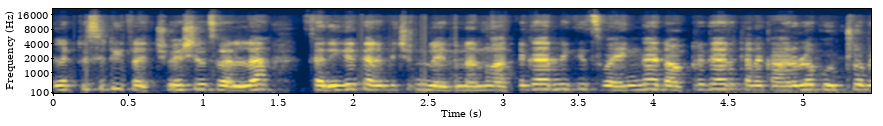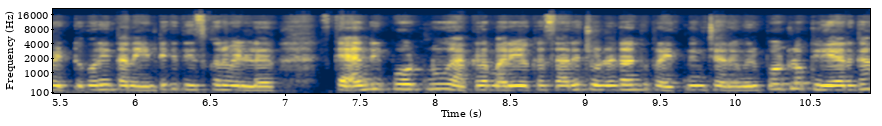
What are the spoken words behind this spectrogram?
ఎలక్ట్రిసిటీ ఫ్లక్చువేషన్స్ వల్ల సరిగా కనిపించడం లేదు. నన్ను అత్తగారికి స్వయంగా డాక్టర్ గారు తన కారులో కూర్చోబెట్టుకొని తన ఇంటికి తీసుకుని వెళ్ళారు. స్కాన్ రిపోర్ట్ను అక్కడ మరి ఒకసారి చూడడానికి ప్రయత్నించారు. రిపోర్ట్లో క్లియర్గా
